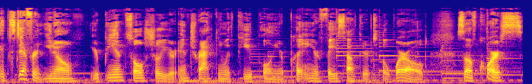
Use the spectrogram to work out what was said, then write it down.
it's different, you know, you're being social, you're interacting with people, and you're putting your face out there to the world. So, of course,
